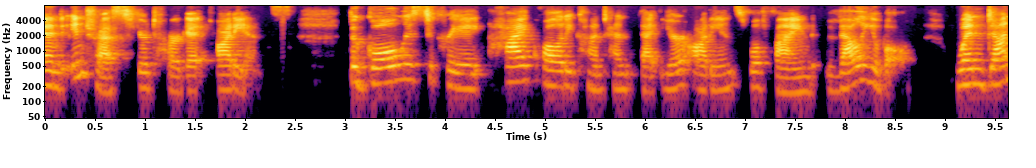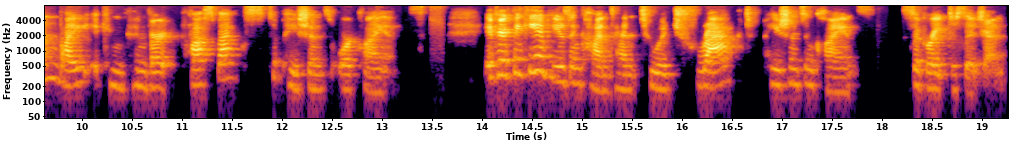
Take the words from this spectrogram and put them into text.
and interests your target audience. The goal is to create high quality content that your audience will find valuable. When done right, it can convert prospects to patients or clients. If you're thinking of using content to attract patients and clients, it's a great decision.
